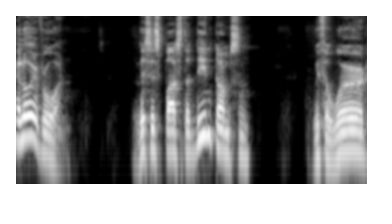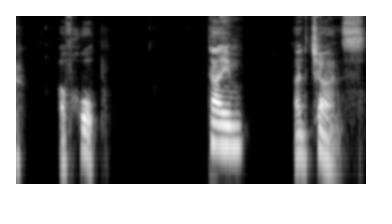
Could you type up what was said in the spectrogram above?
Hello, everyone. This is Pastor Dean Thompson with a word of hope. Time and chance.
